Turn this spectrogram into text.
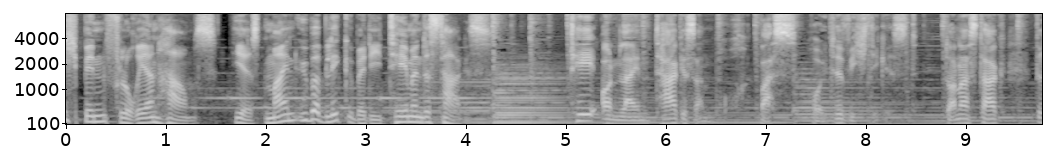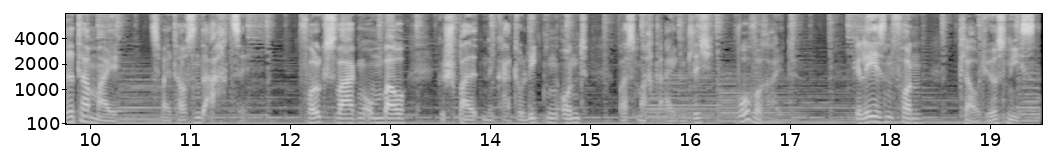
Ich bin Florian Harms. Hier ist mein Überblick über die Themen des Tages. T-Online Tagesanbruch. Was heute wichtig ist. Donnerstag, 3. Mai 2018. Volkswagen-Umbau, gespaltene Katholiken und was macht eigentlich Wovereit? Gelesen von Claudius Niesen.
